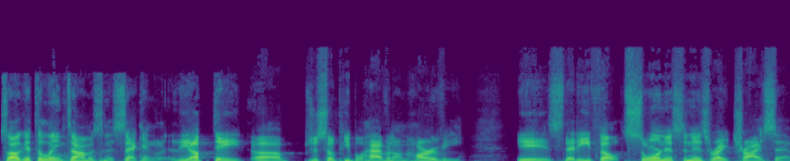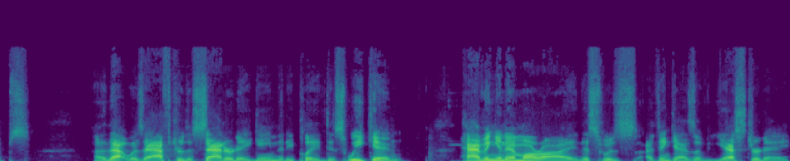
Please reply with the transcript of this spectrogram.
So I'll get to Lane Thomas in a second. The update, uh, just so people have it on Harvey, is that he felt soreness in his right triceps. Uh, that was after the Saturday game that he played this weekend, having an MRI. This was, I think, as of yesterday,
